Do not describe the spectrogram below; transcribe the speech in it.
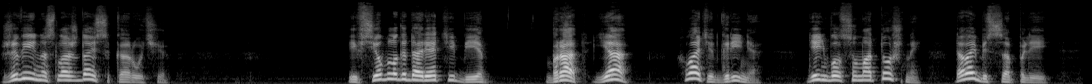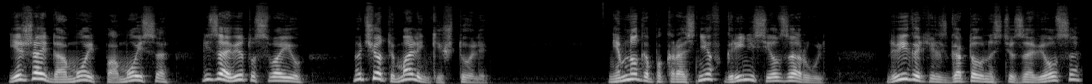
Живи и наслаждайся, короче. И все благодаря тебе. Брат, я... Хватит, Гриня. День был суматошный. Давай без соплей. Езжай домой, помойся. Лизавету свою. Ну что ты, маленький, что ли?» Немного покраснев, Грини сел за руль. Двигатель с готовностью завелся,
